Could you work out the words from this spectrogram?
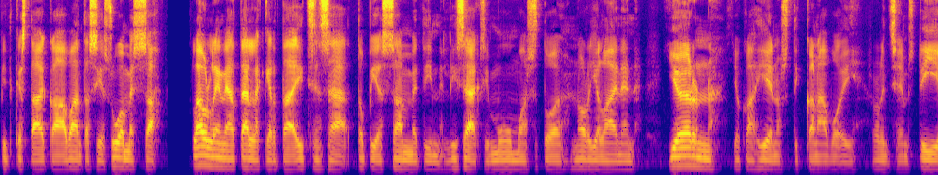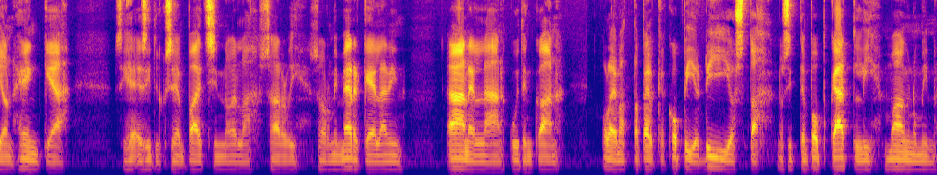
pitkästä aikaa Avantasia Suomessa laulajana tällä kertaa itsensä Topias Sammetin lisäksi muun muassa tuo norjalainen Jörn, joka hienosti kanavoi Ronnie James Dion henkeä siihen esitykseen paitsi noilla sarvi, sormimerkeillä, niin äänellään kuitenkaan olematta pelkkä kopio Diosta. No sitten Bob Catley, Magnumin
